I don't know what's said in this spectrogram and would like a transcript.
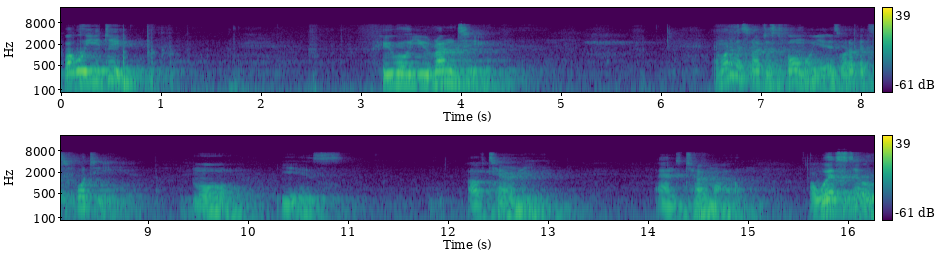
What will you do? Who will you run to? And what if it's not just four more years? What if it's 40 more years? of tyranny and turmoil? Or worse still,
